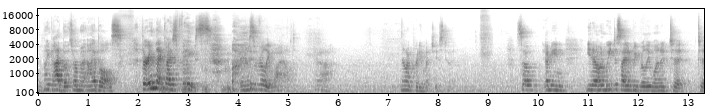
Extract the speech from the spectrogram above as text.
"Oh my God, those are my eyeballs. They're in that guy's face." It was really wild. Yeah. Now I'm pretty much used to it. So I mean, you know, and we decided we really wanted to to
